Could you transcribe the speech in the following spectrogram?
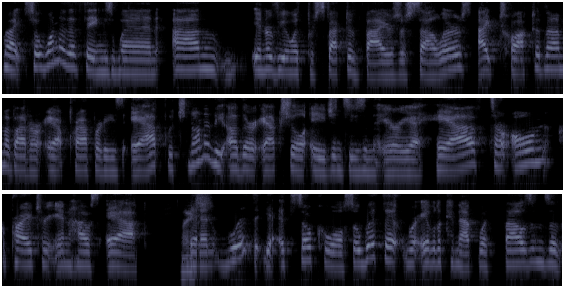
Right. So, one of the things when I'm interviewing with prospective buyers or sellers, I talk to them about our @properties app, which none of the other actual agencies in the area have. It's our own proprietary in house app. Nice. And with it, yeah, it's so cool. So, with it, we're able to connect with thousands of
